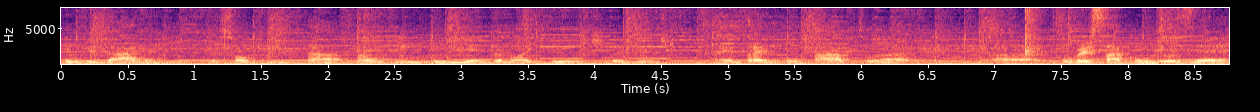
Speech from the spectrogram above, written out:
convidar, né? o pessoal que está tá ouvindo e ainda não é cliente da gente a entrar em contato, a, a conversar com o José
